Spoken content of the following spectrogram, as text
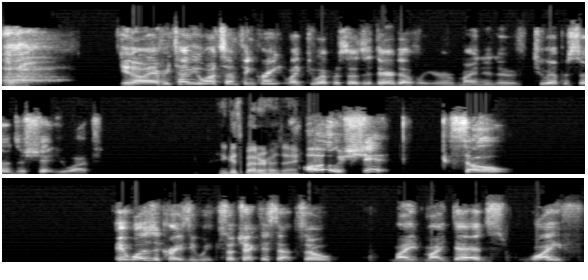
you know, every time you watch something great, like two episodes of Daredevil, you're reminded of two episodes of shit you watch. It gets better, Jose. Oh shit! So it was a crazy week. So check this out. So my my dad's wife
